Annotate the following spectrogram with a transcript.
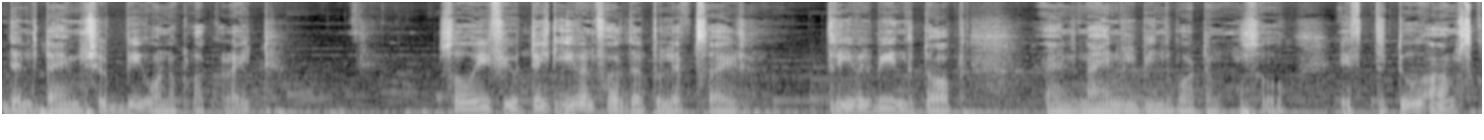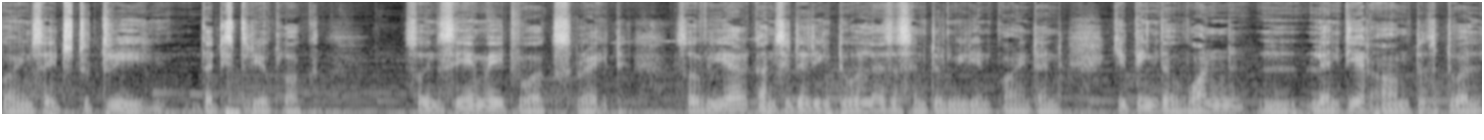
then the time should be 1 o'clock right? So if you tilt even further to left side 3 will be in the top and 9 will be in the bottom. So if the two arms coincides to 3 that is 3 o'clock so in the same way it works right? So we are considering 12 as a center median point and keeping the one lengthier arm to the 12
